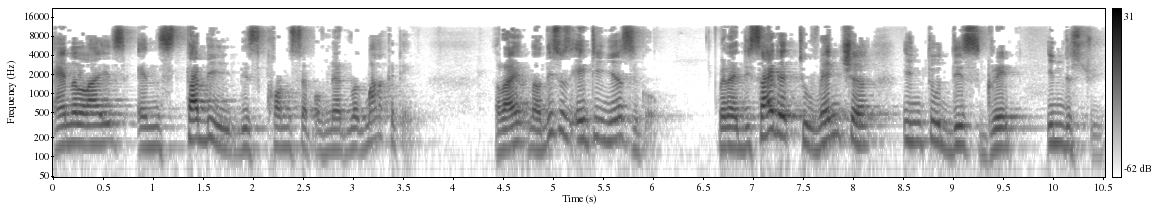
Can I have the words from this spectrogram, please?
analyze and study this concept of network marketing. Alright, now this was 18 years ago when I decided to venture into this great industry.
